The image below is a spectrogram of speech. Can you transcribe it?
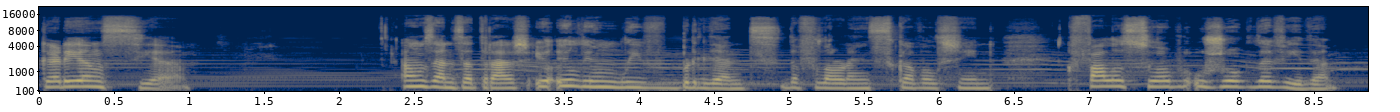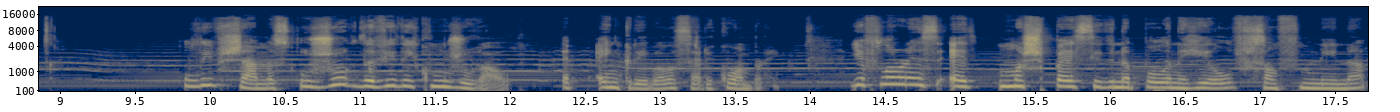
carência. Há uns anos atrás eu, eu li um livro brilhante da Florence Scovel que fala sobre o jogo da vida. O livro chama-se O Jogo da Vida e Como Jogá-lo. É, é incrível, a sério, comprem. E a Florence é uma espécie de Napoleon Hill, versão feminina,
